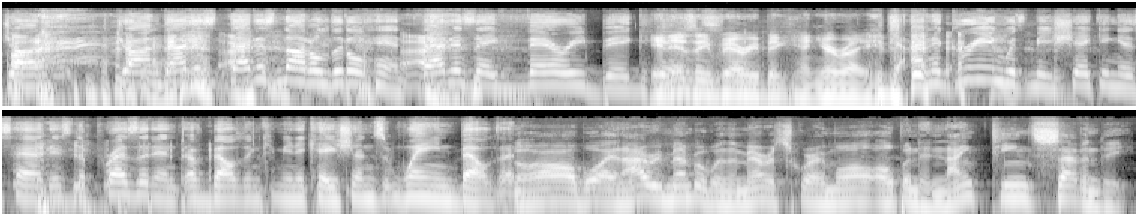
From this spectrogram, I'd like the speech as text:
John, John, that is that is not a little hint. That is a very big hint. It is a very big hint. You're right. Yeah, and agreeing with me, shaking his head, is the president of Belden Communications, Wayne Belden. Oh boy, and I remember when the Merritt Square Mall opened in 1970.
